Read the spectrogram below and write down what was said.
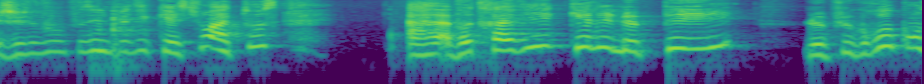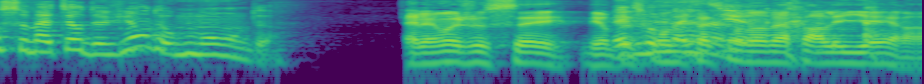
je vais vous poser une petite question à tous. À votre avis, quel est le pays le plus gros consommateur de viande au monde. Eh bien, moi, je sais, mais parce qu'on en a parlé hier.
